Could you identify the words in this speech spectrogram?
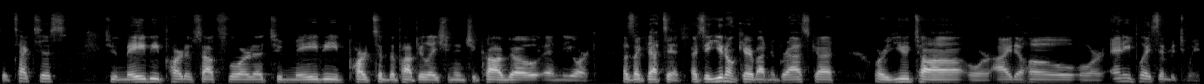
to Texas, to maybe part of South Florida, to maybe parts of the population in Chicago and New York. I was like, that's it. I said, you don't care about Nebraska or Utah or Idaho or any place in between.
